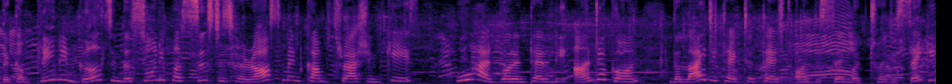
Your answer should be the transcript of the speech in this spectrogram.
The complainant girls in the Sonepat sisters harassment cum thrashing case who had voluntarily undergone the lie detector test on December 22,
